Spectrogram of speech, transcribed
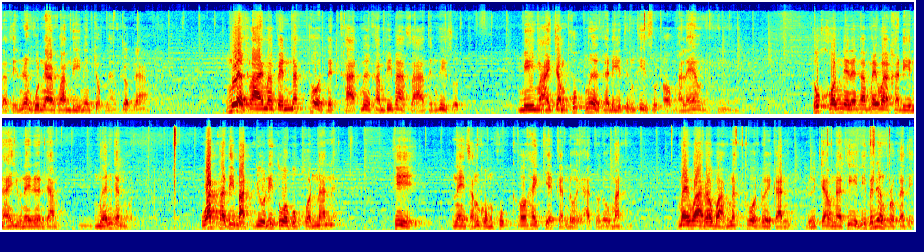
ตัดสินเรื่องคุณงามความดีเนี่ยจบแล้ว จบแล้ว เมื่อกลายมาเป็นนักโทษเด็ดขาดเมื่อคำพิพากษาถึงที่สุด มีหมายจำคุกเมื่อคดีถึงที่สุดออกมาแล้ว ทุกคนเนี่ยนะครับ ไม่ว่าคดีไหนอยู่ในเรือนจำเหมือนกันหมด วัดปฏิบัติอยู่ที่ตัวบุคคลนั้น ที่ในสังคมคุกเขาให้เกียรติกันโดยอัตโนมัติ ไม่ว่าระหว่างนักโทษด้วยกัน หรือเจ้าหน้าที่นี่เป็นเรื่องปกติ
